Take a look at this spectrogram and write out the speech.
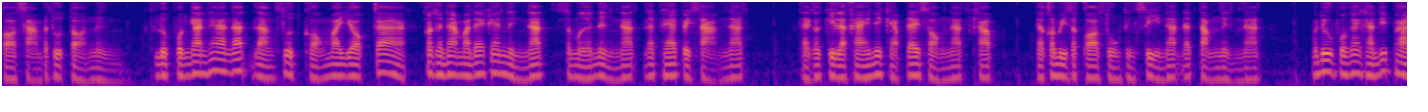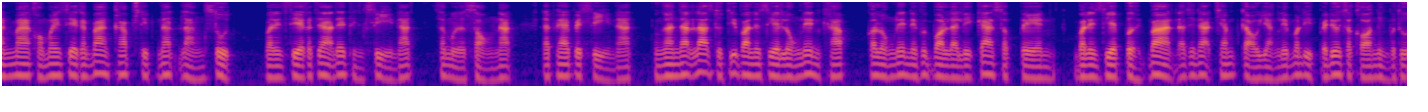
กอร์ 3 ประตูต่อ 1สรุปผลงาน 5 นัดหลังสุดของมายอร์กาก็ชนะมาได้แค่ 1 นัด เสมอ 1 นัด และแพ้ไป 3 นัด แต่ก็กินราคาให้นี่แคปได้ 2 นัดครับ แล้วก็มีสกอร์สูงถึง 4 นัด และต่ำ 1 นัด มาดูผลการแข่งขันที่ผ่านมาของมาเลเซียกันบ้างครับ 10 นัดหลังสุด มาเลเซียก็ชนะได้ถึง 4 นัด เสมอ 2 นัด และแพ้ไป 4 นัดผลงานนัดล่าสุดที่มาเลเซียลงเล่นครับ ก็ลงเล่นในฟุตบอลลาลิกาสเปนบาเลเซียเปิดบ้านและชนะแชมป์เก่าอย่างเรอัลมาดริดไปด้วยสกอร์1ประตู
